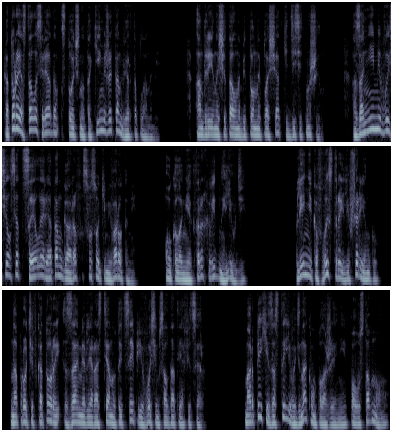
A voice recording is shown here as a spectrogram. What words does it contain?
которая осталась рядом с точно такими же конвертопланами. Андрей насчитал на бетонной площадке 10 машин, а за ними высился целый ряд ангаров с высокими воротами. Около некоторых видны люди. Пленников выстроили в шеренгу, напротив которой замерли растянутой цепью восемь солдат и офицер. Морпехи застыли в одинаковом положении, по уставному.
